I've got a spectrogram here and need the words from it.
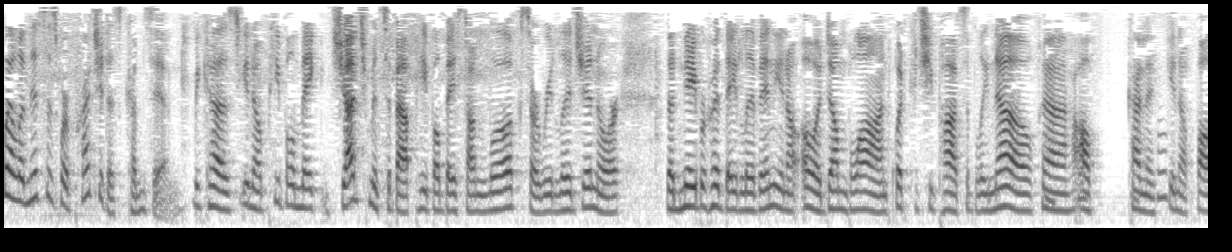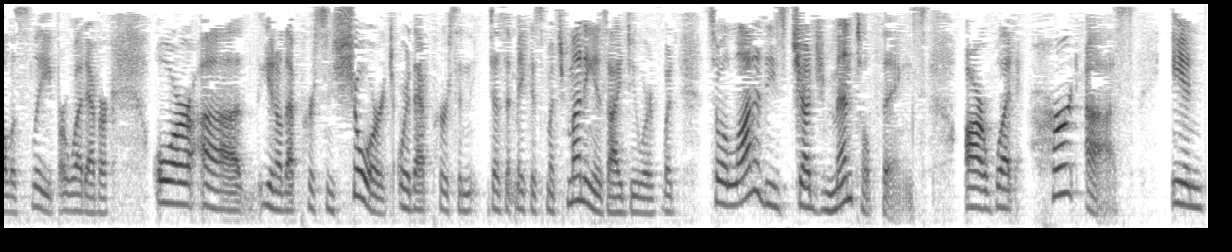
Well, and this is where prejudice comes in because, you know, people make judgments about people based on looks or religion or the neighborhood they live in. You know, oh, a dumb blonde, what could she possibly know? Uh, I'll kind of you know fall asleep or whatever. Or uh you know that person's short or that person doesn't make as much money as I do or what. So a lot of these judgmental things are what hurt us in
